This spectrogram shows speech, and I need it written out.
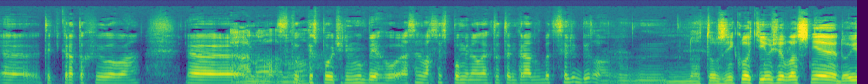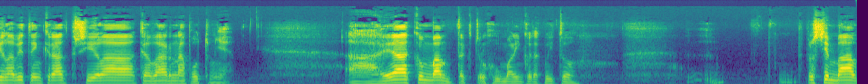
eh, teď Kratochvilová, eh, ano, ano. ke společnému běhu. Já jsem vlastně vzpomínal, jak to tenkrát vůbec celý bylo. Mm. No to vzniklo tím, že vlastně do Jihlavy tenkrát přijela kavárna pod mě. A já jako mám tak trochu malinko takový to prostě má,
